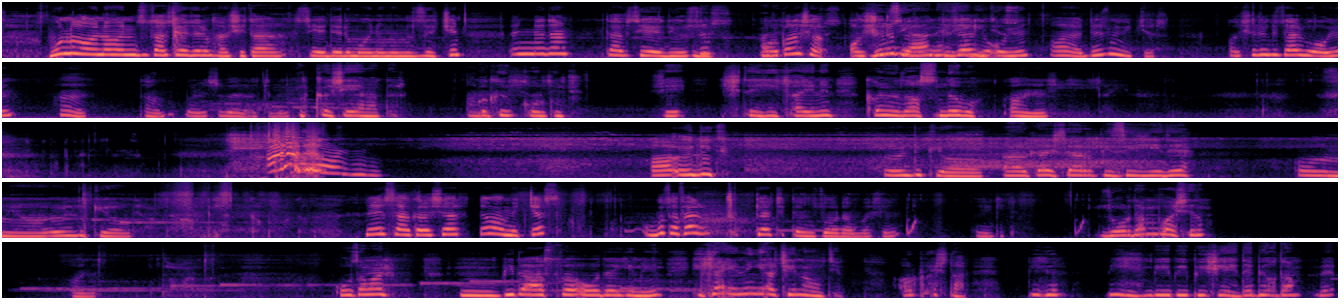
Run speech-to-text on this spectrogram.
Bunu da oynamanızı tavsiye ederim. Her şeyi tavsiye ederim oynamanız için. E neden tavsiye ediyorsun? Düz. Hadi. Arkadaşlar aşırı Düz ya, güzel bir oyun. Aa, düz mü gideceğiz? Aşırı güzel bir oyun. Ha. Tamam burası böyle açılıyor. Ka- Şey anahtar. Bakın korkunç. Şey işte hikayenin kanalı aslında bu. Aynen. Aa öldük. Öldük ya. Arkadaşlar bizi yedi. Oğlum ya öldük ya. Neyse arkadaşlar devam edeceğiz. Bu sefer gerçekten zordan başlayalım. Hayır git. Zordan mı başladım? Aynen. O zaman hmm, bir daha asla o odaya girmeyeyim. Hikayenin gerçeğini anlatayım. Arkadaşlar bir gün bir, bir, bir, bir şeyde bir adam ve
